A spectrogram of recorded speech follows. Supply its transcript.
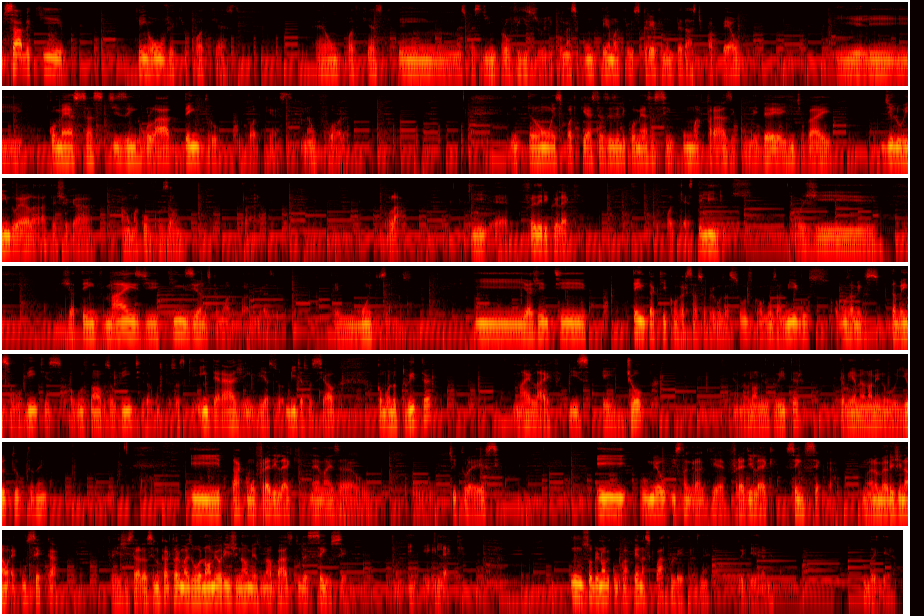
mundo sabe que quem ouve aqui o podcast é um podcast que tem uma espécie de improviso. Ele começa com um tema que eu escrevo num pedaço de papel e ele começa a se desenrolar dentro do podcast, não fora. Então, esse podcast às vezes ele começa assim com uma frase, com uma ideia e a gente vai diluindo ela até chegar a uma conclusão clara. Olá, aqui é Frederico Ilec, podcast Delírios. Hoje já tem mais de 15 anos que eu moro fora do Brasil. Tem muitos anos. E a gente tenta aqui conversar sobre alguns assuntos com alguns amigos. Alguns amigos também são ouvintes, alguns novos ouvintes, algumas pessoas que interagem via so mídia social, como no Twitter. My Life is a Joke. É o meu nome no Twitter. Também é meu nome no YouTube também. E tá como Fred Leck, né? Mas é, o, o título é esse. E o meu Instagram que é Fred Leck sem CK. Não é nome original, é com CK. Foi registrado assim no cartório, mas o nome original mesmo na base, tudo é sem o C. E, e Leck. Um sobrenome com apenas quatro letras, né? Doideira, né? Doideira.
